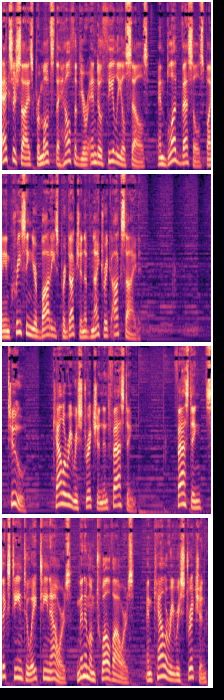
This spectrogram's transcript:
Exercise promotes the health of your endothelial cells and blood vessels by increasing your body's production of nitric oxide. 2. Calorie restriction and fasting. Fasting, 16 to 18 hours, minimum 12 hours, and calorie restriction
